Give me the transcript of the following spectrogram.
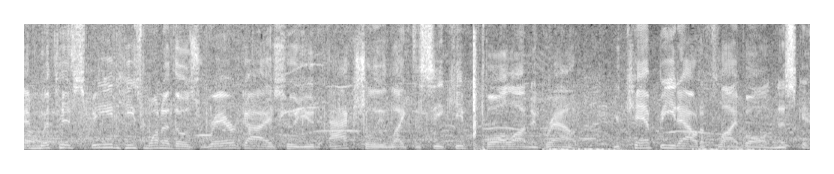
And with his speed, he's one of those rare guys who you'd actually like to see keep the ball on the ground. You can't beat out a fly ball in this game.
